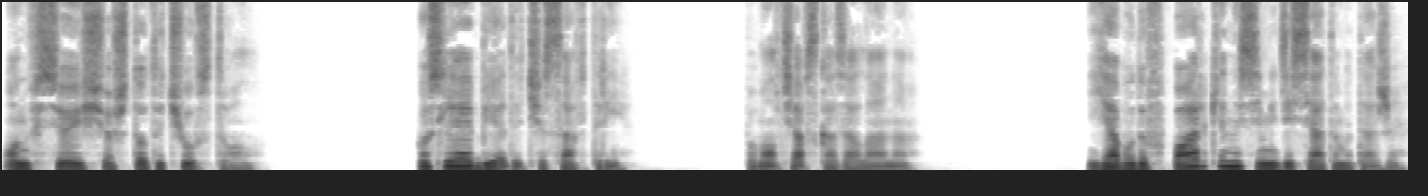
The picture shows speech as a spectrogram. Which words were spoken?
он все еще что-то чувствовал. «После обеда, часа в три», — помолчав, сказала она. «Я буду в парке на семидесятом этаже».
